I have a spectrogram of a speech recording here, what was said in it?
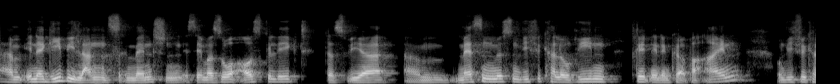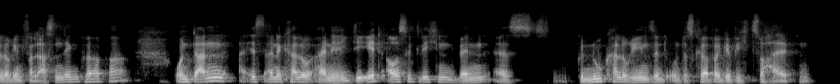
ähm, Energiebilanz im Menschen ist immer so ausgelegt, dass wir ähm, messen müssen, wie viel Kalorien treten in den Körper ein und wie viel Kalorien verlassen den Körper. Und dann ist eine, Kalo eine Diät ausgeglichen, wenn es genug Kalorien sind, um das Körpergewicht zu halten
